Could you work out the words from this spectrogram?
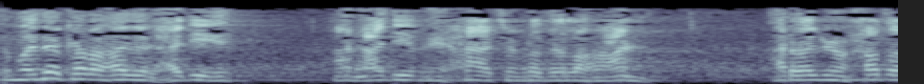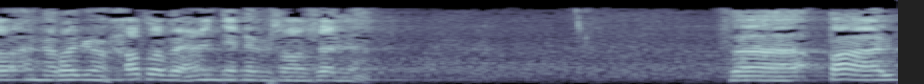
ثم ذكر هذا الحديث عن عدي بن حاتم رضي الله عنه عن رجل خطب أن رجلا خطب عند النبي صلى الله عليه وسلم. فقال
